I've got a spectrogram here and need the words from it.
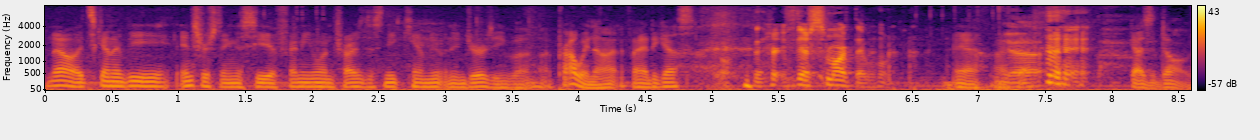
no, it's going to be interesting to see if anyone tries to sneak Cam Newton in Jersey, but uh, probably not. If I had to guess, if they're smart, they won't. yeah, I Yeah. thought- guy's a dog.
